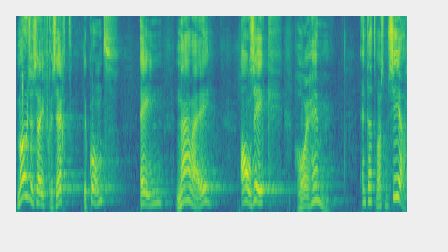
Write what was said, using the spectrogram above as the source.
Mozes heeft gezegd, er komt één na mij, als ik, hoor hem. En dat was Messias.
